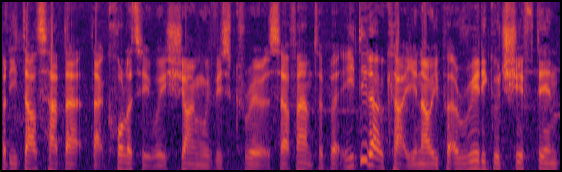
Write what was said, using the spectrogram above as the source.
but he does have that, that quality, he's shown with his career at Southampton. But he did okay. You know, he put a really good shift in.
